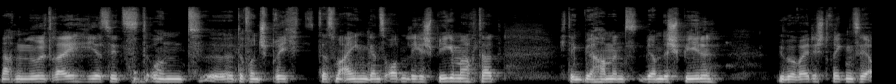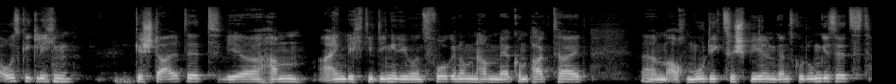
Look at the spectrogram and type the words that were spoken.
nach einem 0-3 hier sitzt und äh, davon spricht, dass man eigentlich ein ganz ordentliches Spiel gemacht hat. Ich denke, wir haben, wir haben das Spiel über weite Strecken sehr ausgeglichen gestaltet. Wir haben eigentlich die Dinge, die wir uns vorgenommen haben, mehr Kompaktheit, ähm, auch mutig zu spielen, ganz gut umgesetzt.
